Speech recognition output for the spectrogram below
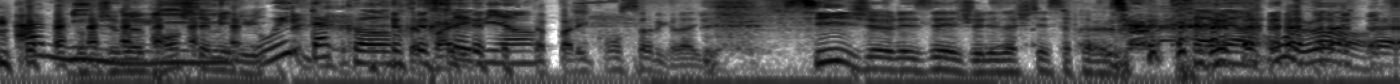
À minuit. je me branche à minuit. Oui, d'accord, T'as pas très les- bien. T'as pas les consoles, Greg. si, je les ai, je les ai achetés cet après-midi. Très bien. Oh là là.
